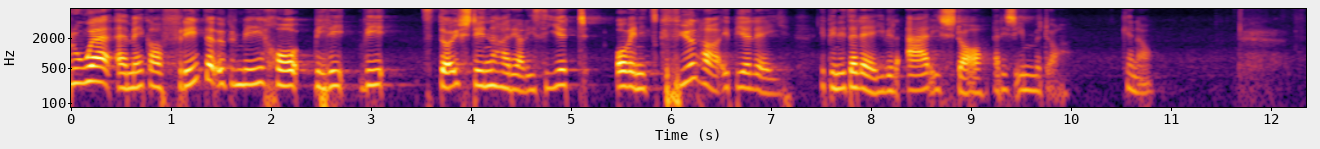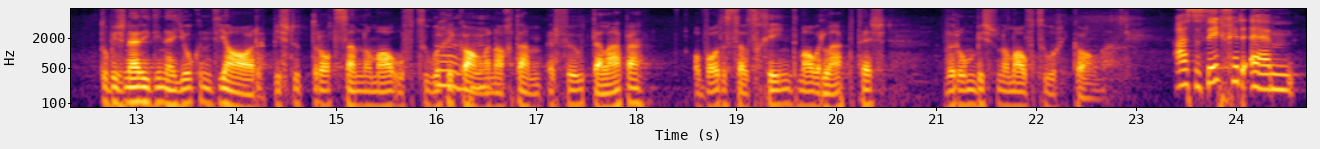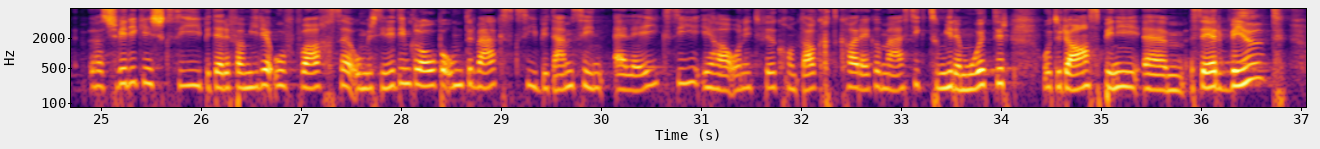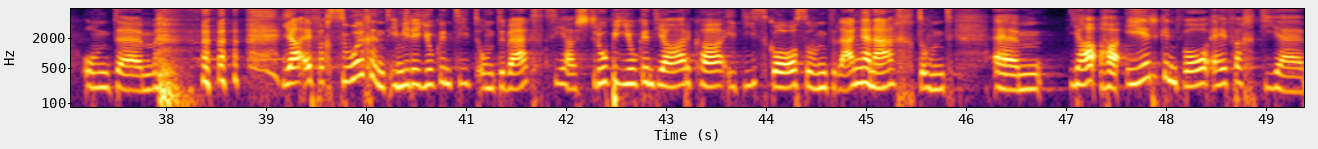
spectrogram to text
Ruhe, ein mega Frieden über mich gekommen, weil ich wie das Tiefste realisiert auch wenn ich das Gefühl habe, ich bin allein. Ich bin nicht allein, weil er ist da, er ist immer da. Genau. Du bist in deinen Jugendjahren bist du trotzdem noch mal auf die Suche mhm. gegangen nach dem erfüllten Leben, obwohl du es als Kind mal erlebt hast. Warum bist du noch mal auf die Suche gegangen? Also sicher, ähm, was schwierig war, bei dieser Familie aufgewachsen und wir waren nicht im Glauben unterwegs, gewesen, bei dem Sinn allein. Gewesen. Ich hatte auch nicht viel Kontakt gehabt, regelmäßig zu meiner Mutter und durch das bin ich ähm, sehr wild und ähm, ja, einfach suchend in meiner Jugendzeit unterwegs gewesen. Ich hatte Strubi-Jugendjahre in Discos und lange Nächte und ähm, ja, habe irgendwo einfach die äh,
